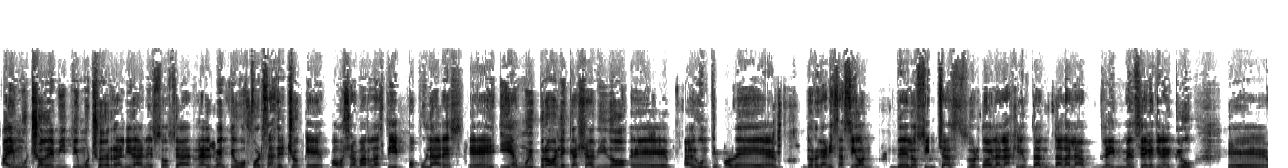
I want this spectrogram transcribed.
hay mucho de mito y mucho de realidad en eso. O sea, realmente hubo fuerzas de choque, vamos a llamarlas así, populares, eh, y es muy probable que haya habido eh, algún tipo de, de organización de los hinchas, sobre todo de la Lajli, dada la, la, inmensidad que tiene el club. Eh,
